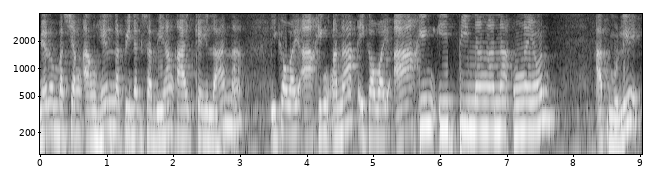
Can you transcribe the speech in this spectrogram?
Meron ba siyang anghel na pinagsabihan kahit kailan na ikaw ay aking anak, ikaw ay aking ipinanganak ngayon? At muli,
